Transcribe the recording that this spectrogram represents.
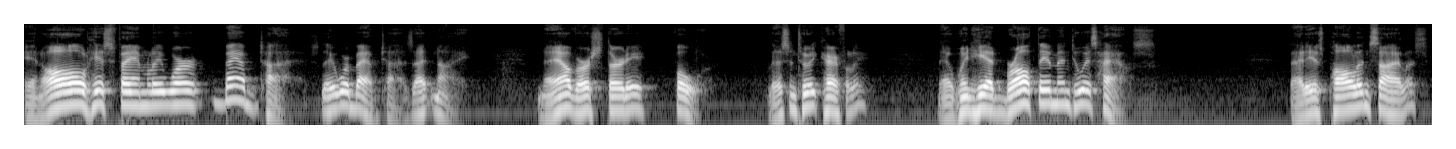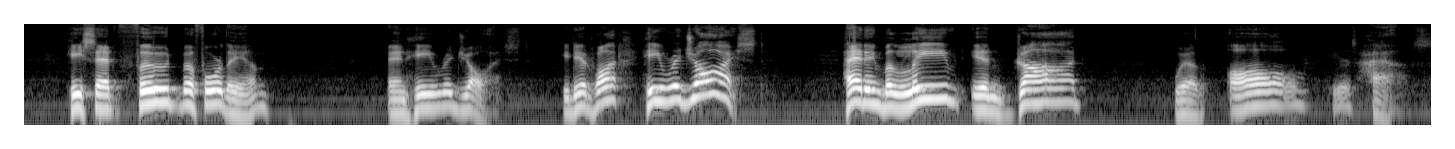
and all his family were baptized. They were baptized that night. Now, verse 34. Listen to it carefully. Now, when he had brought them into his house, that is, Paul and Silas, he set food before them and he rejoiced. He did what? He rejoiced, having believed in God with all his house.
